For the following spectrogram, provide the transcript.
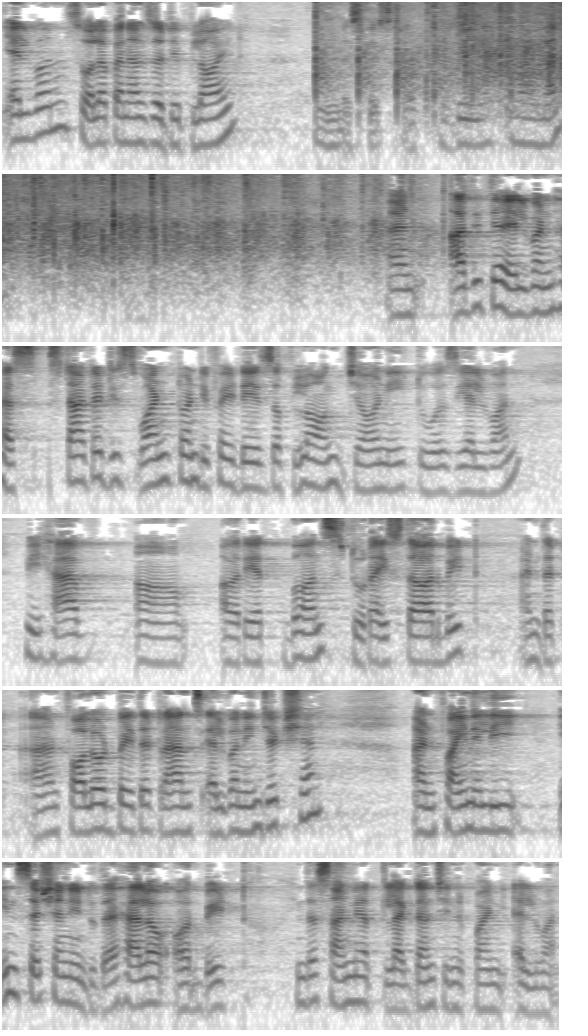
L1 solar panels are deployed, and the spacecraft will be normal. And Aditya L1 has started its 125 days of long journey towards L1. We have uh, our Earth burns to rise the orbit, and that and followed by the trans L1 injection, and finally insertion into the halo orbit in the Sun Earth point L1.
